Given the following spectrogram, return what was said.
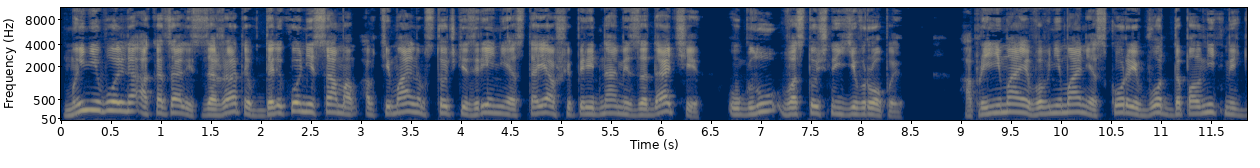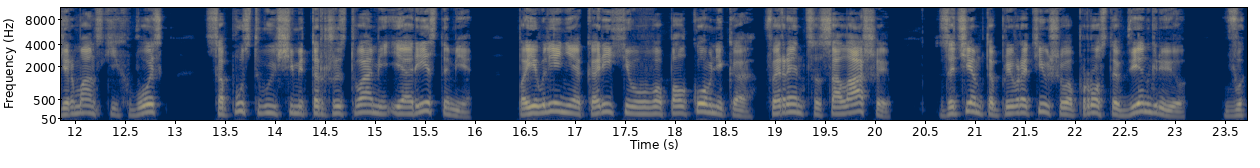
мы невольно оказались зажаты в далеко не самом оптимальном с точки зрения стоявшей перед нами задачи углу Восточной Европы. А принимая во внимание скорый ввод дополнительных германских войск сопутствующими торжествами и арестами, появление коричневого полковника Ференца Салаши, зачем-то превратившего просто Венгрию в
